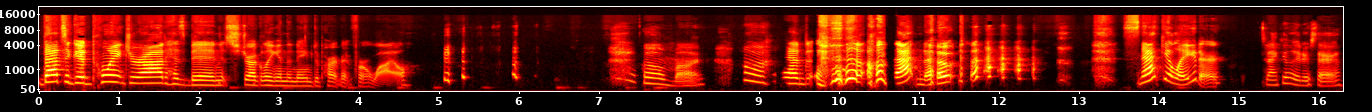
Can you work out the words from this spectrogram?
That's a good point. Gerard has been struggling in the name department for a while. oh my. Oh. And on that note, snack you later. Snack you later, Sarah.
